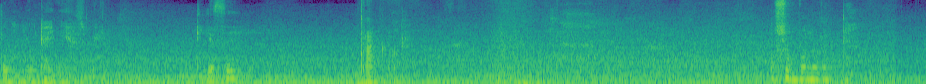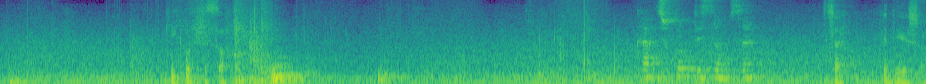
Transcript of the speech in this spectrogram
তোমাকে উঠাই নিয়ে আসবে। ঠিক আছে? অসভ্য লোক একটা। কি করতেছো? কাজ করতেছিলাম স্যার। আচ্ছা এদিকে এসো।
